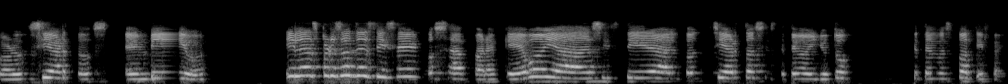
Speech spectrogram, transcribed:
conciertos en vivo. Y las personas dicen, o sea, ¿para qué voy a asistir al concierto si es que tengo YouTube, que tengo Spotify?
